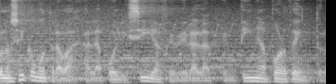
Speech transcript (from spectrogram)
Conoce cómo trabaja la Policía Federal Argentina por dentro.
